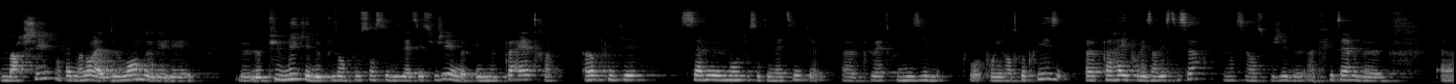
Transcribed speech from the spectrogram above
marché. En fait, maintenant, la demande, le, public est de plus en plus sensibilisé à ces sujets et ne, et pas être impliqué sérieusement sur ces thématiques euh, peut être nuisible pour, pour les entreprises. Euh, pareil pour les investisseurs. C'est un sujet, de, un critère de, euh,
